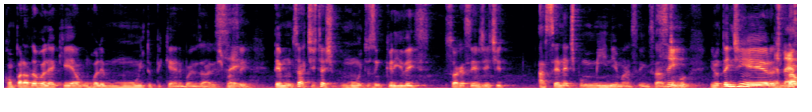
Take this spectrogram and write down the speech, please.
comparado ao rolê aqui, é um rolê muito pequeno em Buenos Aires. Tipo assim, tem muitos artistas muitos incríveis, só que assim, a gente. A cena é tipo mínima, assim, sabe? Sim. Tipo, e não tem dinheiro. É tipo, dá dessa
